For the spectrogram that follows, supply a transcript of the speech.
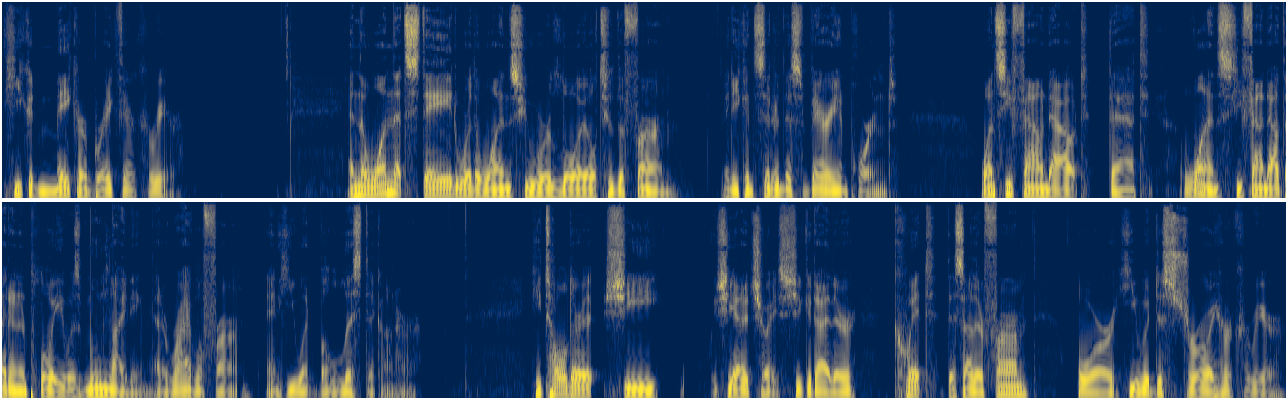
he could make or break their career. And the one that stayed were the ones who were loyal to the firm, and he considered this very important. Once he found out that once he found out that an employee was moonlighting at a rival firm, and he went ballistic on her. He told her she she had a choice. She could either quit this other firm or he would destroy her career.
